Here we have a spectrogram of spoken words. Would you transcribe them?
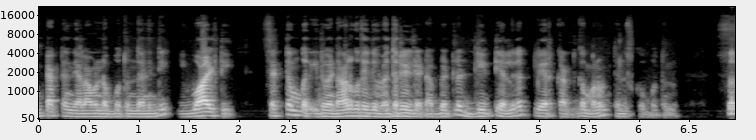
ఇంపాక్ట్ అనేది ఎలా ఉండబోతుంది అనేది ఇవాల్టి సెప్టెంబర్ ఇరవై నాలుగో తేదీ వెదర్ రిలేటెడ్ అప్డేట్లో డీటెయిల్గా క్లియర్ కట్గా మనం తెలుసుకోబోతున్నాం. సో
